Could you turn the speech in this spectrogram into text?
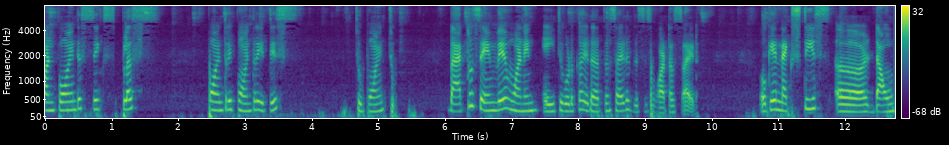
one point six plus point three point three it is two point two batter same way one in eight കൊടുക്കുക ഇത് earthen side this is water side okay next is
